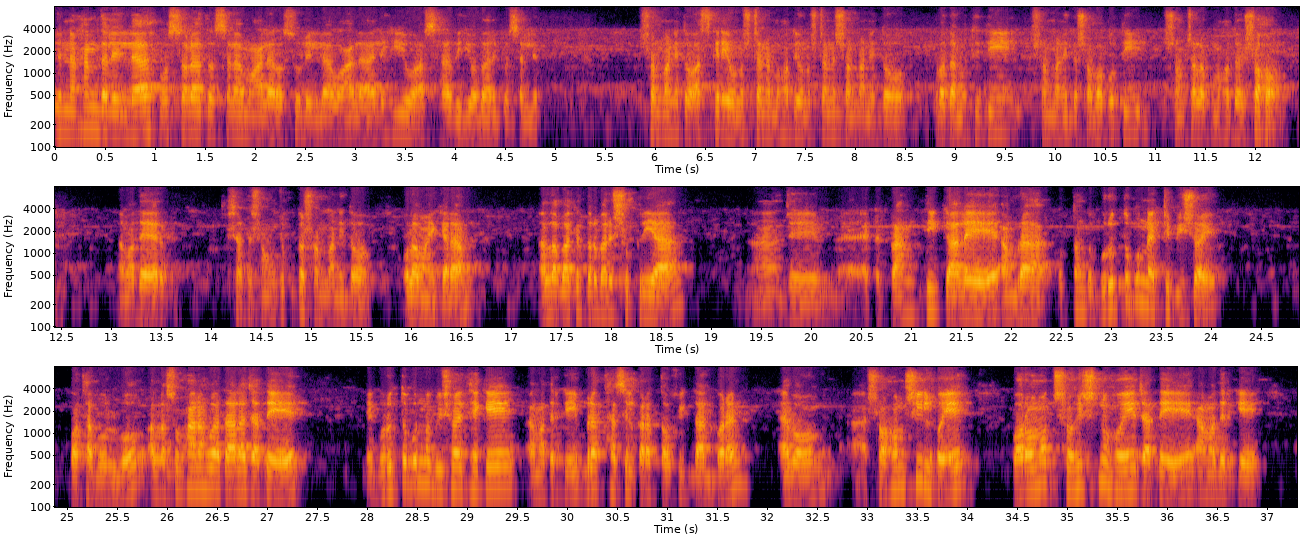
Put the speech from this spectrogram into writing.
إن الحمد لله والصلاة والسلام على رسول الله وعلى آله وأصحابه وبارك وسلم সম্মানিত আজকের এই অনুষ্ঠানের মহতী অনুষ্ঠানের সম্মানিত প্রধান অতিথি সম্মানিত সভাপতি সঞ্চালক মহোদয় সহ আমাদের সাথে সংযুক্ত সম্মানিত ওলামাই কেরাম আল্লাহ পাকের দরবারে শুক্রিয়া আহ, যে একটা ক্রান্তিকালে আমরা অত্যন্ত গুরুত্বপূর্ণ একটি বিষয়ে কথা বলবো আল্লাহ সুবহানাহু ওয়া তাআলা যাতে এই গুরুত্বপূর্ণ বিষয় থেকে আমাদেরকে ইব্রাত হাসিল করার তৌফিক দান করেন এবং সহনশীল হয়ে, পরমত সহিষ্ণু হয়ে যাতে আমাদেরকে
